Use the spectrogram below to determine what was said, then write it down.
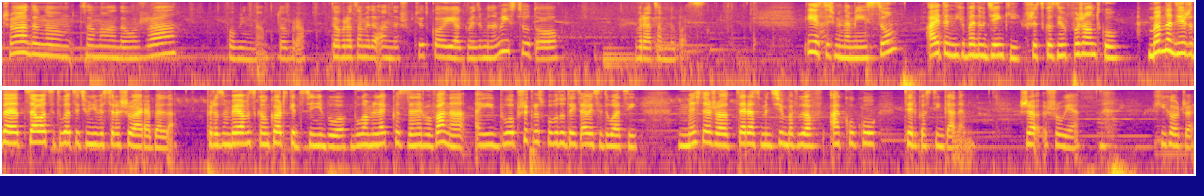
Czy ona mną, za mną nadąża? Powinna, dobra. To wracamy do Anny szybciutko i jak będziemy na miejscu, to wracam do Was. I jesteśmy na miejscu. Aiden, niech będą dzięki. Wszystko z nią w porządku. Mam nadzieję, że ta cała sytuacja cię nie wystraszyła, Arabella. Porozmawiałam z Concord, kiedy cię nie było. Byłam lekko zdenerwowana, a i było przykro z powodu tej całej sytuacji. Myślę, że od teraz będzie się bawiła w Akuku tylko z Tinganem. Że żuję. Chichoczę.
